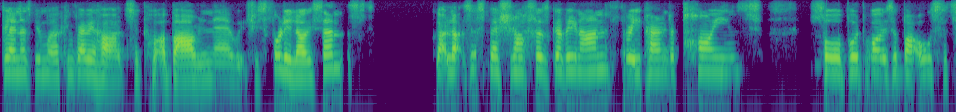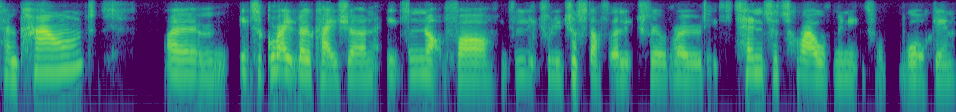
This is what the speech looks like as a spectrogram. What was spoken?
Glenn has been working very hard to put a bar in there, which is fully licensed Got lots of special offers going on. Three pound a pint, four Budweiser bottles for ten pound. Um, it's a great location. It's not far. It's literally just off the Lichfield Road. It's ten to twelve minutes walking.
